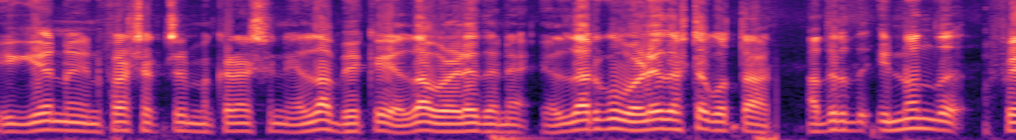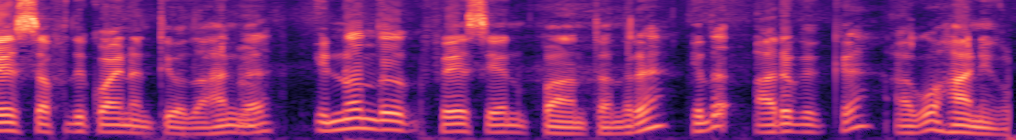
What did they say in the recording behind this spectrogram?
ಈಗ ಏನು ಇನ್ಫ್ರಾಸ್ಟ್ರಕ್ಚರ್ ಮೆಕನೈಸೇಷನ್ ಎಲ್ಲ ಬೇಕೇ ಎಲ್ಲ ಒಳ್ಳೇದೇನೆ. ಎಲ್ಲರಿಗೂ ಒಳ್ಳೇದಷ್ಟೇ ಗೊತ್ತಾ? ಅದ್ರದ್ದು ಇನ್ನೊಂದು ಫೇಸ್ ಆಫ್ ದಿ ಕಾಯಿನ್ ಅಂತೀವದ ಹಂಗ? ಇನ್ನೊಂದು ಫೇಸ್ ಏನಪ್ಪಾ ಅಂತಂದ್ರೆ ಇದು ಆರೋಗ್ಯಕ್ಕೆ ಆಗೋ ಹಾನಿಗಳು.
